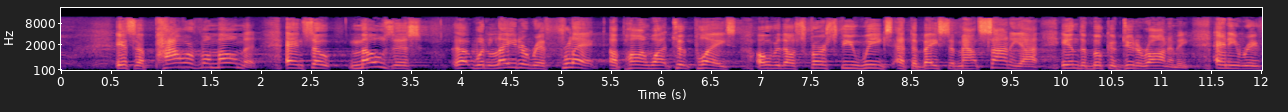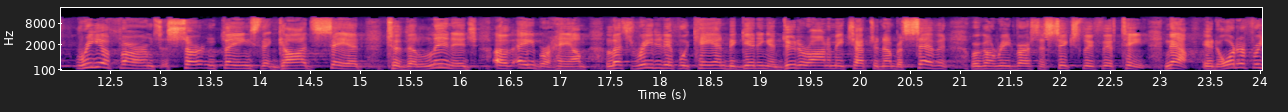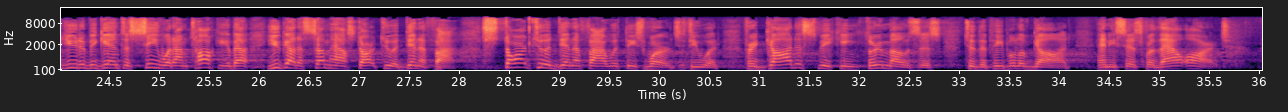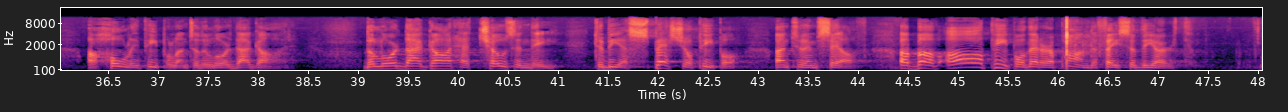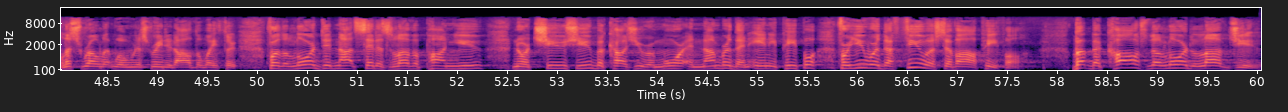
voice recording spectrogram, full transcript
It's a powerful moment. And so Moses Uh, would later reflect upon what took place over those first few weeks at the base of Mount Sinai in the book of Deuteronomy. And he re- reaffirms certain things that God said to the lineage of Abraham. Let's read it if we can, beginning in Deuteronomy chapter number 7. We're going to read verses 6 through 15. Now, in order for you to begin to see what I'm talking about, you've got to somehow start to identify. Start to identify with these words, if you would. For God is speaking through Moses to the people of God, and he says, For thou art a holy people unto the Lord thy God. The Lord thy God hath chosen thee to be a special people unto himself, above all people that are upon the face of the earth. Let's roll it. We'll just read it all the way through. For the Lord did not set his love upon you, nor choose you because you were more in number than any people, for you were the fewest of all people. But because the Lord loved you,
